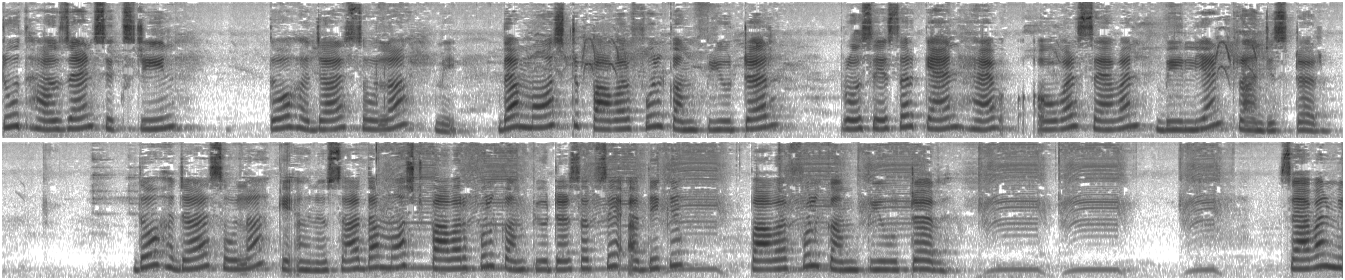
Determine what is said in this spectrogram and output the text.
2016 2016 में। The most powerful computer processor can have over seven billion transistor. 2016 के अनुसार द मोस्ट पावरफुल कंप्यूटर सबसे अधिक पावरफुल कंप्यूटर seven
